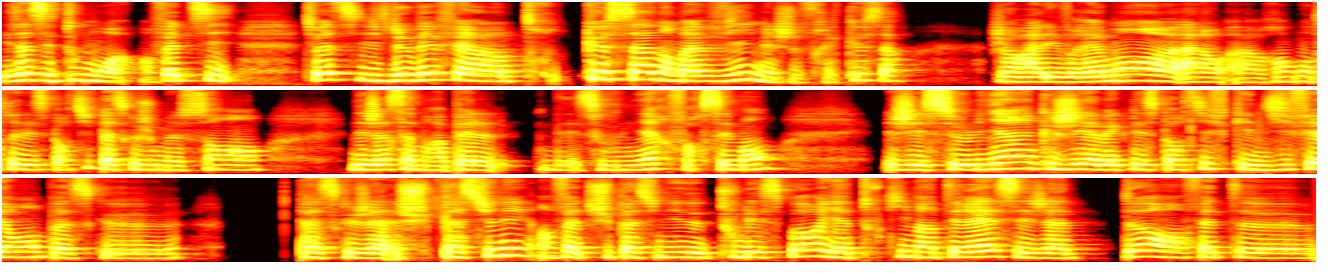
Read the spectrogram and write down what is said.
Et ça, c'est tout moi. En fait, si, tu vois, si je devais faire un truc que ça dans ma vie, mais je ferais que ça. Genre aller vraiment à, rencontrer des sportifs parce que je me sens, déjà, ça me rappelle des souvenirs, forcément j'ai ce lien que j'ai avec les sportifs qui est différent parce que parce que je suis passionnée en fait je suis passionnée de tous les sports il y a tout qui m'intéresse et j'adore en fait euh,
